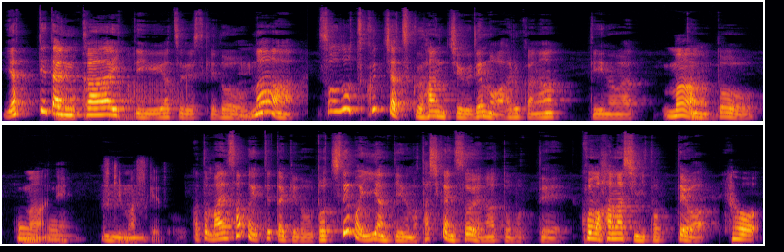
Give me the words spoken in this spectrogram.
やってたんかーいっていうやつですけど、うんまあ、想像つくっちゃつく範疇でもあるかなっていうのがあったのまと、あ、まあね、うん聞きますけど。あと前田さんも言ってたけど、どっちでもいいやんっていうのも確かにそうやなと思って、この話にとっては。そ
